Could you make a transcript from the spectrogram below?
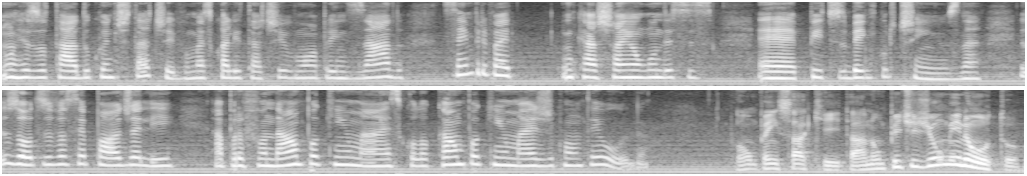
num resultado quantitativo, mas qualitativo, um aprendizado, sempre vai encaixar em algum desses é, pitches bem curtinhos. Né? E os outros você pode ali aprofundar um pouquinho mais, colocar um pouquinho mais de conteúdo. Vamos pensar aqui, tá? Num pitch de um minuto.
